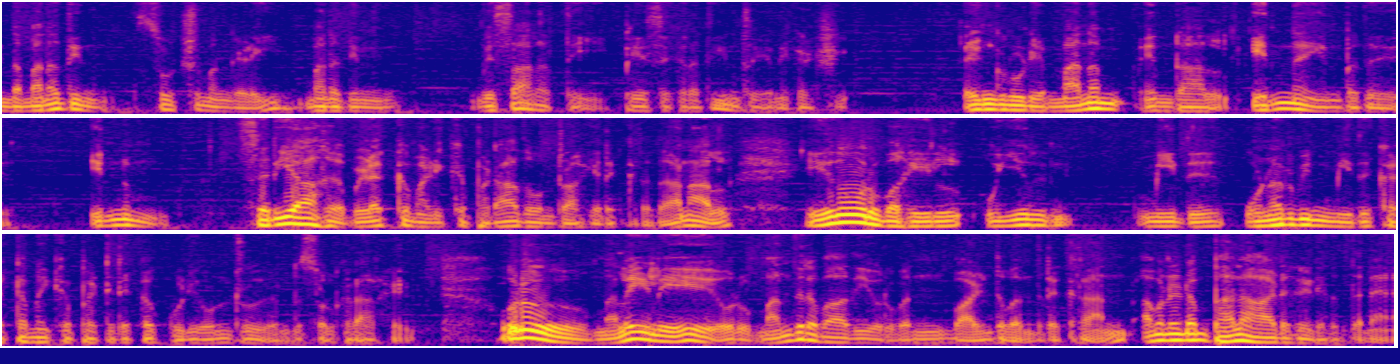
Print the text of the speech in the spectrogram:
இந்த மனதின் சூட்சுமங்களை மனதின் விசாலத்தை பேசுகிறது இன்றைய நிகழ்ச்சி. எங்களுடைய மனம் என்றால் என்ன என்பது இன்னும் சரியாக விளக்கம் அளிக்கப்படாத ஒன்றாக இருக்கிறது. ஆனால் ஏதோ ஒரு வகையில் உயிரின் மீது உணர்வின் மீது கட்டமைக்கப்பட்டிருக்கக்கூடிய ஒன்று என்று சொல்கிறார்கள். ஒரு மலையிலே ஒரு மந்திரவாதி ஒருவன் வாழ்ந்து வந்திருக்கிறான். அவனிடம் பல ஆடுகள் இருந்தன.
